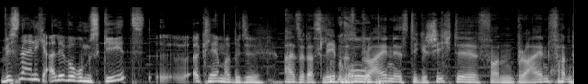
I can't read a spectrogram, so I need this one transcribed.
Wissen eigentlich alle, worum es geht? Äh, Erklär mal bitte. Also das Leben Grob. des Brian ist die Geschichte von Brian von,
